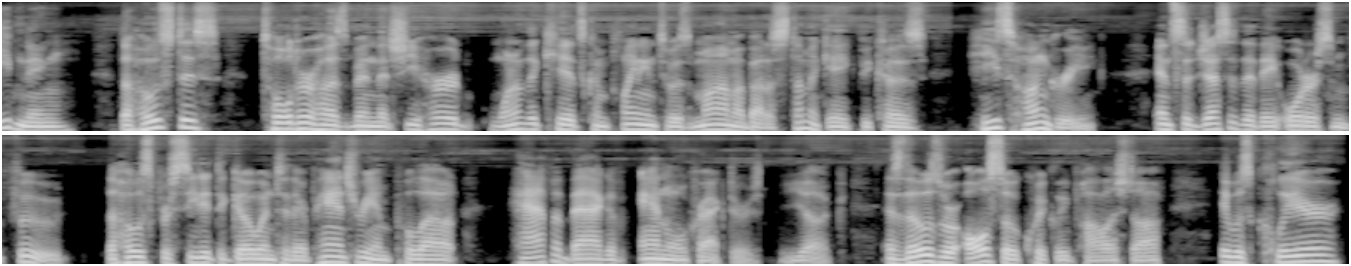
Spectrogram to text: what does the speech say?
evening, the hostess told her husband that she heard one of the kids complaining to his mom about a stomach ache because he's hungry and suggested that they order some food. The host proceeded to go into their pantry and pull out half a bag of animal crackers. Yuck. As those were also quickly polished off, it was clear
